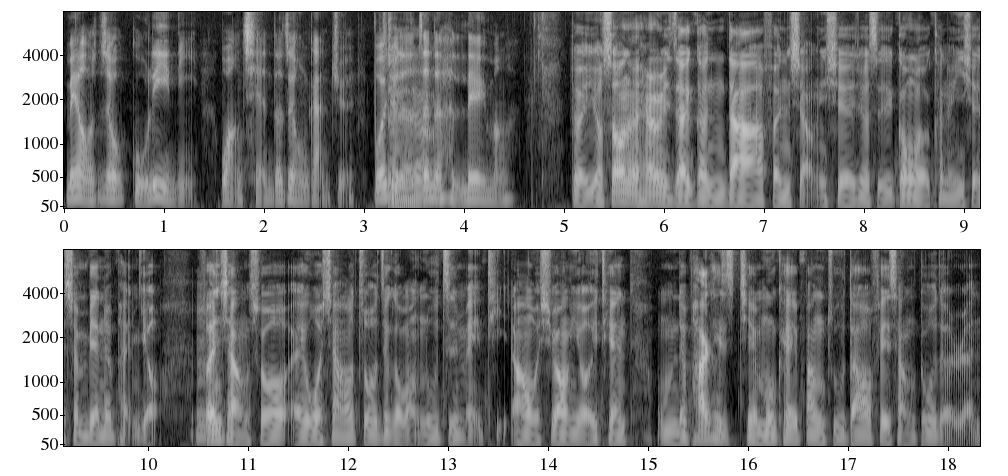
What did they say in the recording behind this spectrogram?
没有就鼓励你往前的这种感觉，不会觉得真的很累吗？对，有时候呢，Henry 在跟大家分享一些，就是跟我可能一些身边的朋友、分享说，诶，我想要做这个网络自媒体，然后我希望有一天我们的 p a c k a g e 节目可以帮助到非常多的人。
